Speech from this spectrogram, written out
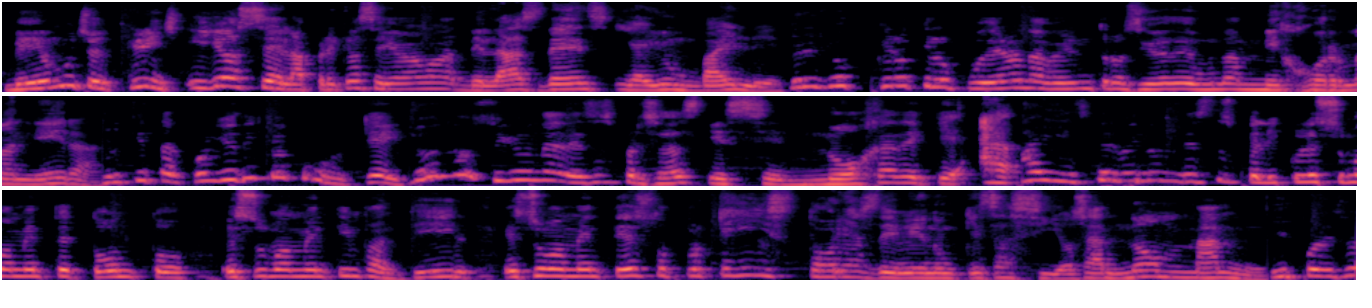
Me dio mucho cringe. Y yo sé, la película se llama The Last Dance y hay un baile. Pero yo creo que lo pudieron haber introducido de una mejor manera. Porque tal cual yo dije como, que yo no soy una de esas personas que se enoja de que, ah, ay, es que el Venom de estas películas es sumamente tonto, es sumamente infantil, es sumamente esto. Porque hay historias de Venom que es así. O sea, no mames. Y por eso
